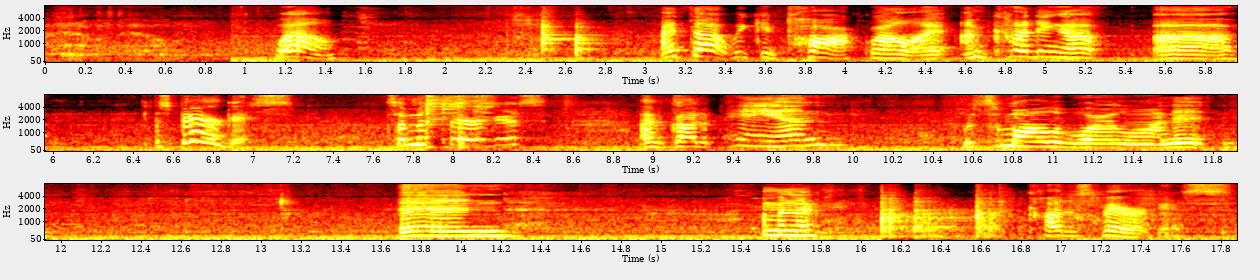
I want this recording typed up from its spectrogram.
I don't know. Well, I thought we could talk while I, I'm cutting up uh, asparagus. Some asparagus. I've got a pan with some olive oil on it. And I'm going to cut asparagus.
